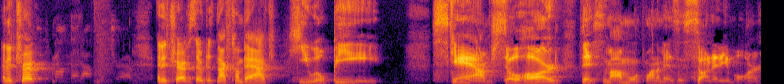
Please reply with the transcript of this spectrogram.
And if Trev and if Travis O does not come back, he will be scammed so hard that his mom won't want him as his son anymore.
